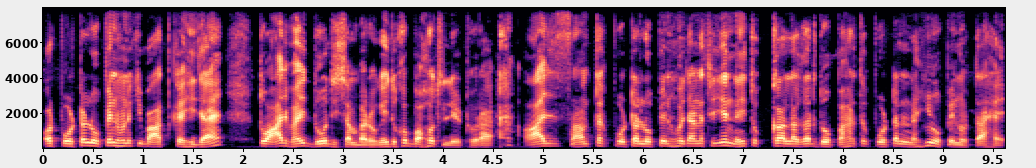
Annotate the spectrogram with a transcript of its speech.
और पोर्टल ओपन होने की बात कही जाए तो आज भाई दो दिसंबर हो गई। देखो, बहुत लेट हो रहा है। आज शाम तक पोर्टल ओपन हो जाना चाहिए, नहीं तो कल अगर दोपहर तक पोर्टल नहीं ओपन होता है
